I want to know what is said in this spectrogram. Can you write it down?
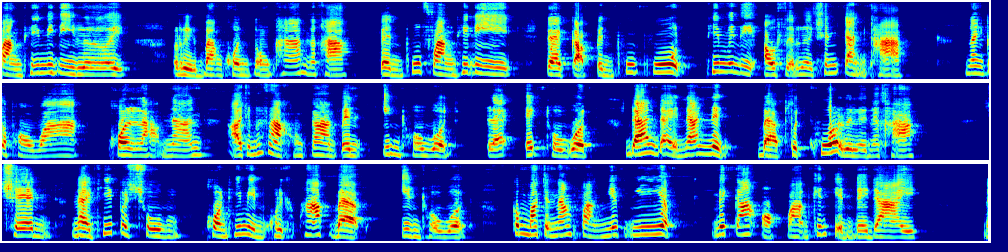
ฟังที่ไม่ดีเลย หรือบางคนตรงข้ามนะคะ เป็นผู้ฟังที่ดี แต่กลับเป็นผู้พูดที่ไม่ดีเอาเสียเลยเช่นกันค่ะ นั่นก็เพราะว่าคนเหล่านั้นอาจจะเป็นลักษณะของการเป็น introvert และ extrovert ด้านใดด้านหนึ่งแบบสุดขั้วเลยเลยนะคะ เช่น ในที่ประชุมคนที่มีบุคลิกภาพแบบ introvert ก็มักจะนั่งฟังเงียบๆ ไม่กล้าออกความคิดเห็นใด ๆ ใน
